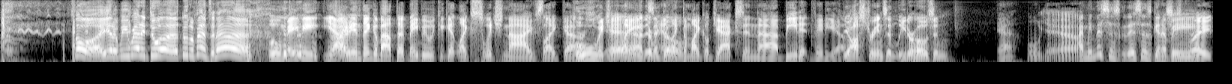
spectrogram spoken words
so, uh, you know, we ready to uh, do the fencing, huh? Ooh, maybe. Yeah, I didn't think about that. Maybe we could get like switch knives, like uh, Ooh, switch yeah, blades, and, like the Michael Jackson uh, "Beat It" video. The Austrians in Lederhosen. Yeah. Oh yeah, I mean, this is this is going to be great.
